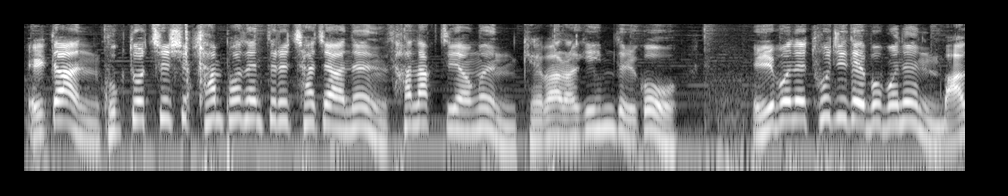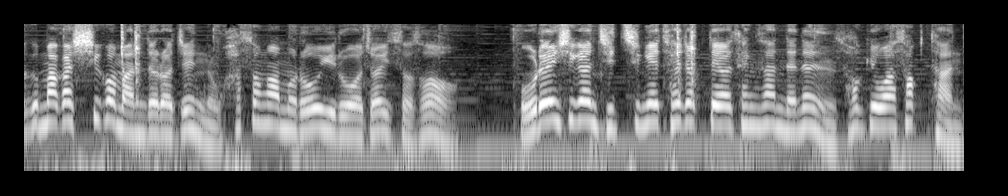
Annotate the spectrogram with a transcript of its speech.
일단 국토 73%를 차지하는 산악지형은 개발하기 힘들고 일본의 토지 대부분은 마그마가 식어 만들어진 화성암으로 이루어져 있어서 오랜 시간 지층에 퇴적되어 생산되는 석유와 석탄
